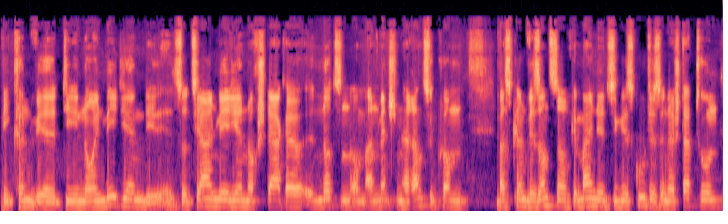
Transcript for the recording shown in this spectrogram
Wie können wir die neuen Medien, die sozialen Medien noch stärker nutzen, um an Menschen heranzukommen? Was können wir sonst noch gemeinnütziges Gutes in der Stadt tun?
